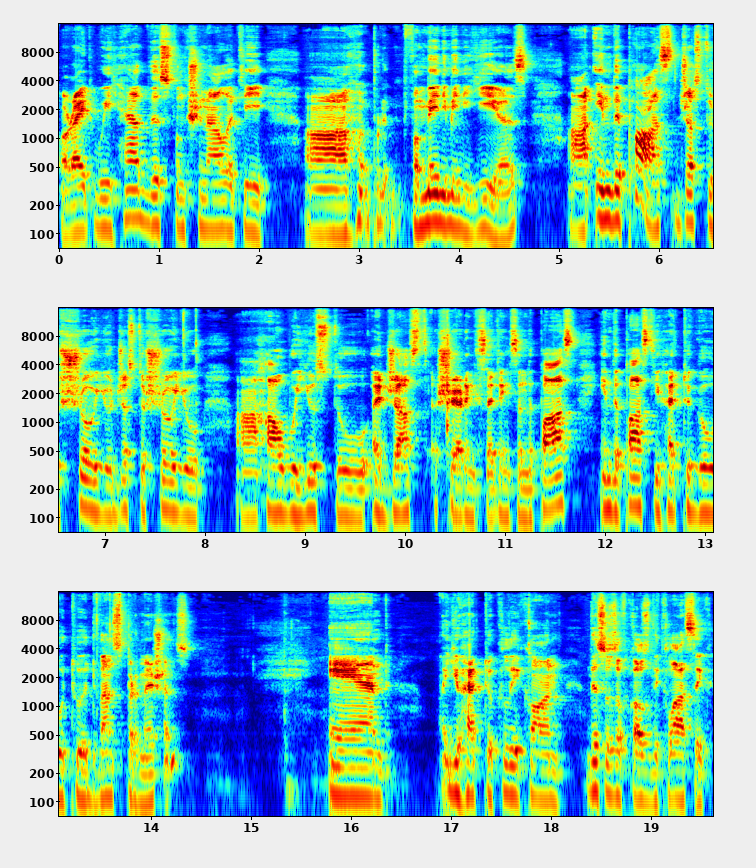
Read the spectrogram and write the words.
All right, we had this functionality uh, for many, many years. Uh, in the past, just to show you, just to show you uh, how we used to adjust sharing settings in the past. In the past, you had to go to advanced permissions and you had to click on, this is of course the classic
